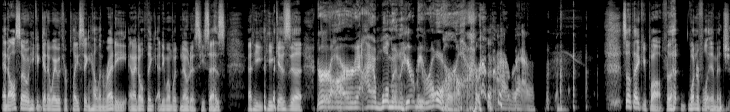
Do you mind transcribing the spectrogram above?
And also, he could get away with replacing Helen Reddy, and I don't think anyone would notice. He says, and he he gives the "I am woman, hear me roar." so thank you, Paul, for that wonderful image.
